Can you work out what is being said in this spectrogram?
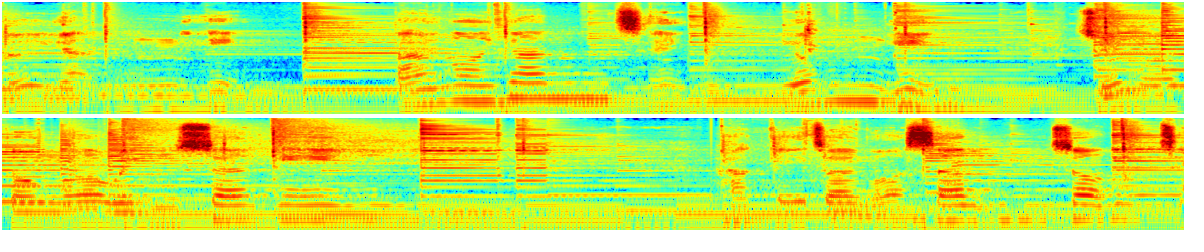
裏人牽，大愛恩情湧現，主愛共我永相牽。刻记在我心中，情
